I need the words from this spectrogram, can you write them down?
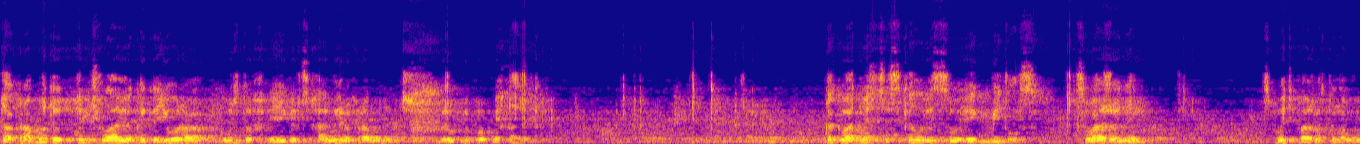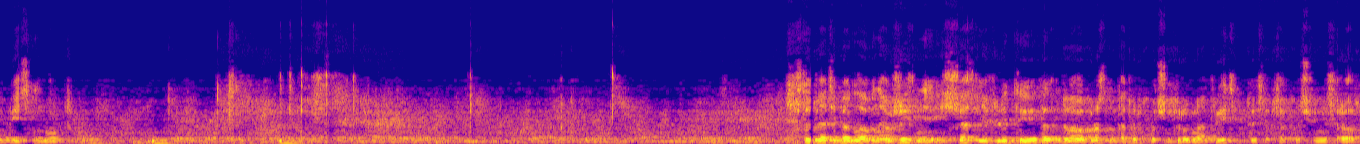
Так, работают три человека. Это Юра, Густав и Игорь Тихомиров работают в группе «Поп-механики». Как вы относитесь к Элвису и к Битлз? С уважением. Спойте, пожалуйста, новые песни. Ну, Что для тебя главное в жизни и счастлив ли ты? Это два вопроса, на которых очень трудно ответить. То есть, во всяком случае, не сразу.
